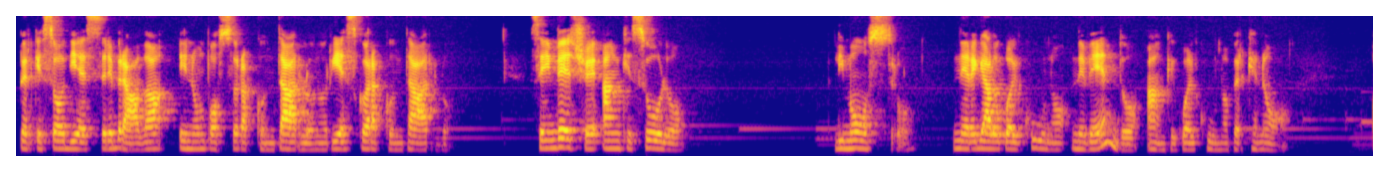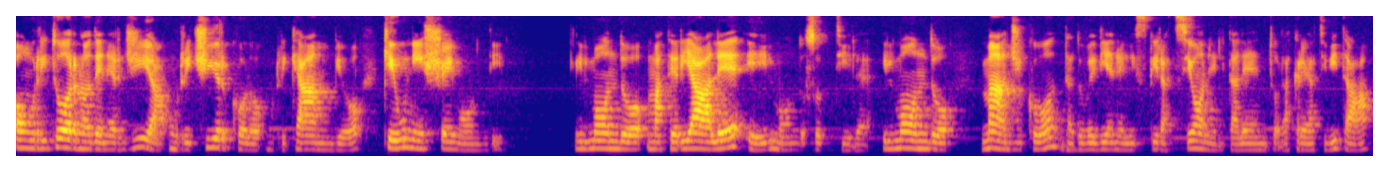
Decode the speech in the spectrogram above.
perché so di essere brava e non posso raccontarlo, non riesco a raccontarlo. Se invece anche solo li mostro, ne regalo qualcuno, ne vendo anche qualcuno, perché no? Ho un ritorno d'energia, un ricircolo, un ricambio che unisce i mondi, il mondo materiale e il mondo sottile, il mondo magico, da dove viene l'ispirazione, il talento, la creatività,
